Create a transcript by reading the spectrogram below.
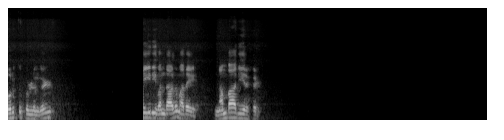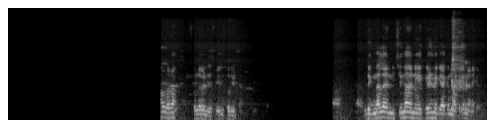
பொறுத்து கொள்ளுங்கள். செய்தி வந்தாலும் அதை நம்பாதீர்கள். அவ்வளோதான் சொல்ல வேண்டிய செய்தி சொல்லிட்டேன். இதுக்கு மேல நிச்சயமா நீங்க கேள்வி கேட்க மாட்டீங்கன்னு நினைக்கிறேன்.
